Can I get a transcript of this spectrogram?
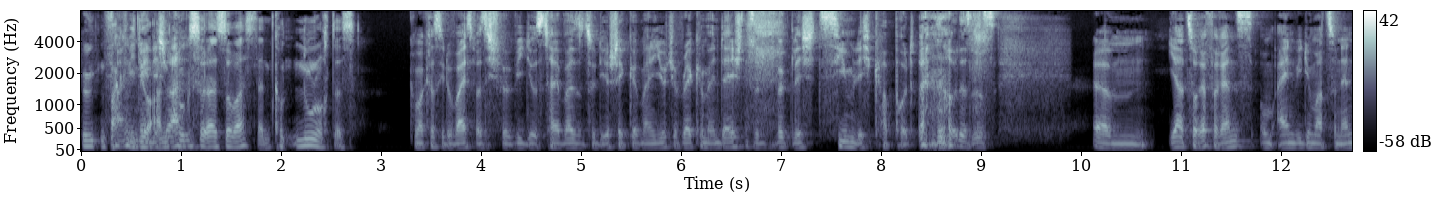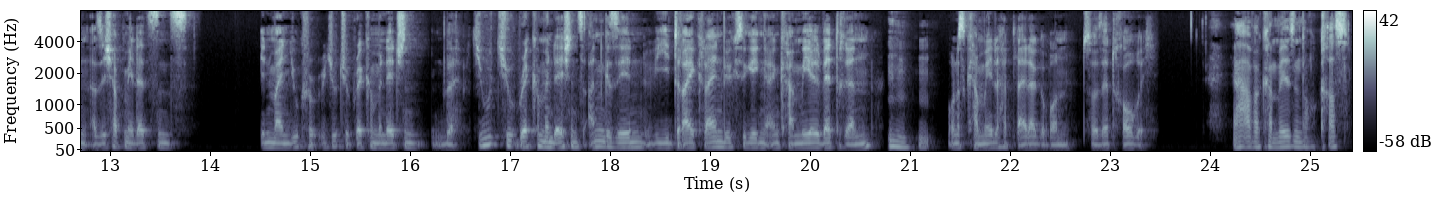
Irgendein Backvideo anguckst oder sowas, dann kommt nur noch das. Guck mal, Christi, du weißt, was ich für Videos teilweise zu dir schicke. Meine YouTube-Recommendations sind wirklich ziemlich kaputt. Also das ist, ähm, ja, zur Referenz, um ein Video mal zu nennen. Also ich habe mir letztens in meinen YouTube-Recommendations YouTube Recommendations angesehen, wie drei Kleinwüchse gegen ein Kamel wettrennen. Mhm. Und das Kamel hat leider gewonnen. Das war sehr traurig. Ja, aber Kamele sind auch krass.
